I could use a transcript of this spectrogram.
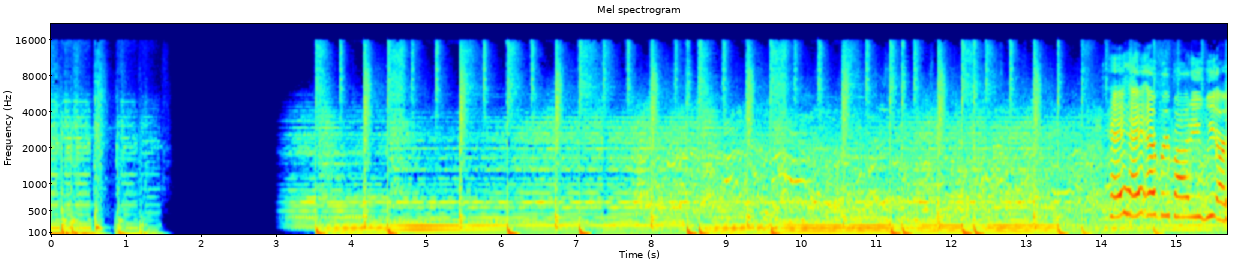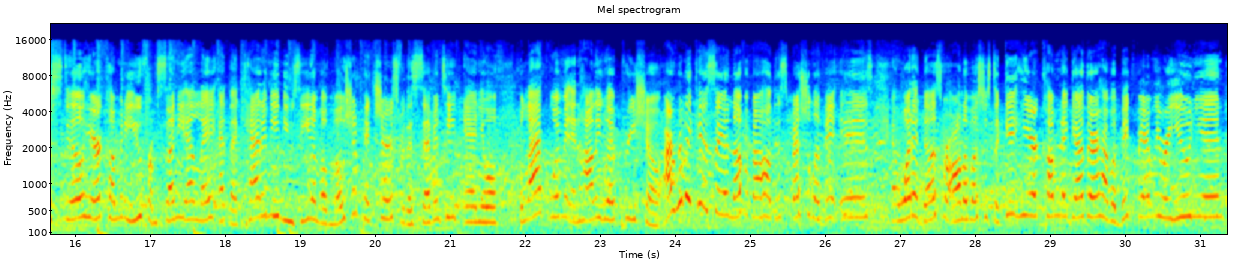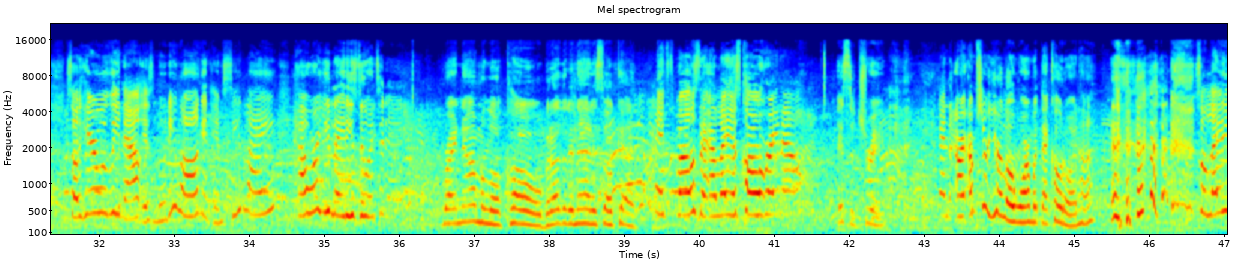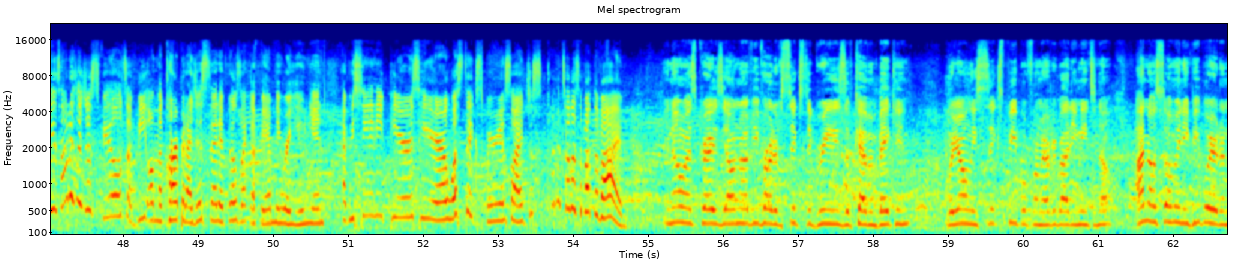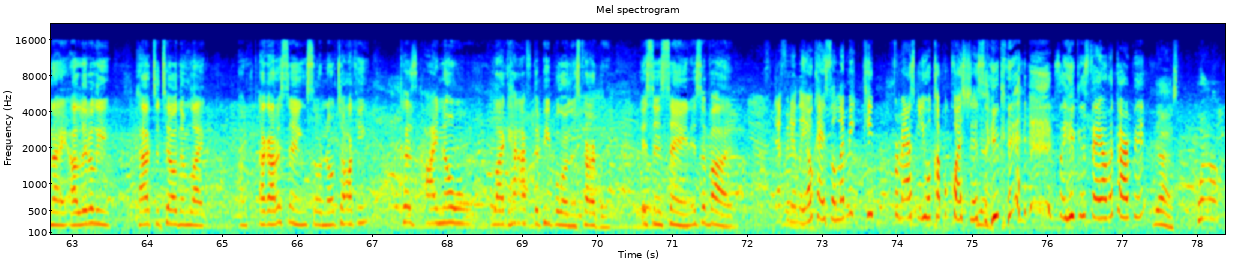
Everybody. We are still here coming to you from sunny LA at the Academy Museum of Motion Pictures for the 17th annual Black Women in Hollywood pre show. I really can't say enough about how this special event is and what it does for all of us just to get here, come together, have a big family reunion. So, here with me now is Muni Long and MC Lyte. How are you ladies doing today? Right now I'm a little cold, but other than that, it's okay. Exposed that LA is cold right now? It's a trick. And I'm sure you're a little warm with that coat on, huh? so, ladies, how does it just feel to be on the carpet? I just said it feels like a family reunion. Have you seen any peers here? What's the experience like? Just kind of tell us about the vibe. You know what's crazy? I don't know if you've heard of Six Degrees of Kevin Bacon, where you're only six people from everybody you need to know. I know so many people here tonight. I literally had to tell them, like, I I gotta sing, so no talking, because I know like half the people on this carpet. It's insane. It's a vibe. Definitely. Okay, so let me keep from asking you a couple questions so you can so you can stay on the carpet. Yes. Well,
